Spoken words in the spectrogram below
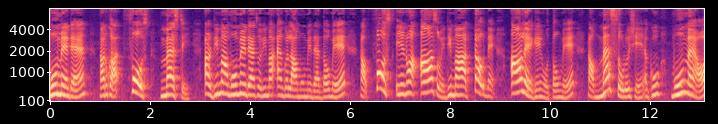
momentum နောက်တစ်ခါ force mass တွေ အဲ့တော့ဒီမှာ momentum ဆိုဒီမှာ angular momentum သုံးမယ်နောက် force အရင်တော့ r ဆိုရင်ဒီမှာ torque နဲ့အားလေခင်းကိုသုံးမယ်နောက် mass ဆိုလို့ရှိရင်အခု movement ရော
